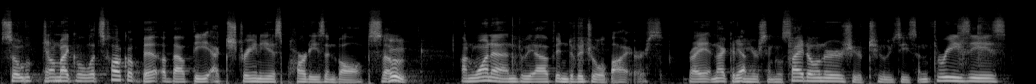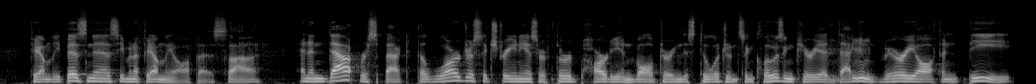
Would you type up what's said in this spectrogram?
So, John Michael, let's talk a bit about the extraneous parties involved. So, on one end, we have individual buyers, right? And that could be your single site owners, your twosies and threesies. family business, even a family office. Uh, and in that respect, the largest extraneous or third party involved during this diligence and closing period that can very often be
